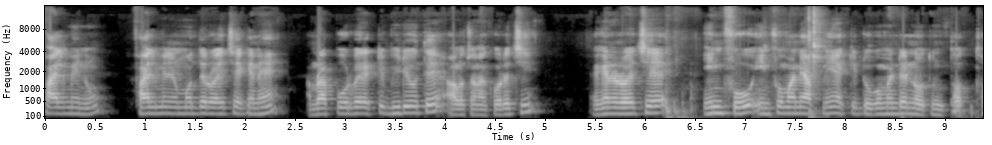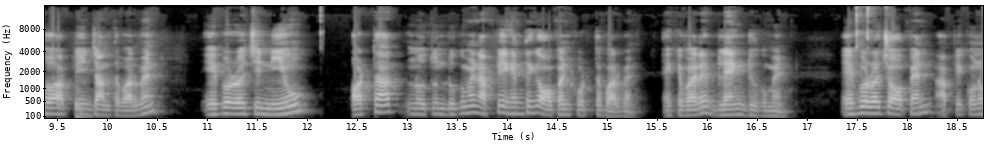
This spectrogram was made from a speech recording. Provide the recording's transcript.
ফাইল মেনু ফাইল মেনুর মধ্যে রয়েছে এখানে আমরা পূর্বের একটি ভিডিওতে আলোচনা করেছি। এখানে রয়েছে ইনফো ইনফো মানে আপনি একটি ডকুমেন্টের নতুন তথ্য আপনি জানতে পারবেন। এরপর রয়েছে নিউ অর্থাৎ নতুন ডকুমেন্ট আপনি এখান থেকে ওপেন করতে পারবেন। একেবারে ব্ল্যাঙ্ক ডকুমেন্ট এরপর রয়েছে ওপেন আপনি কোনো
